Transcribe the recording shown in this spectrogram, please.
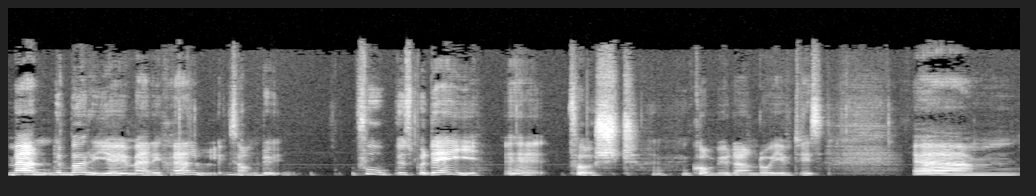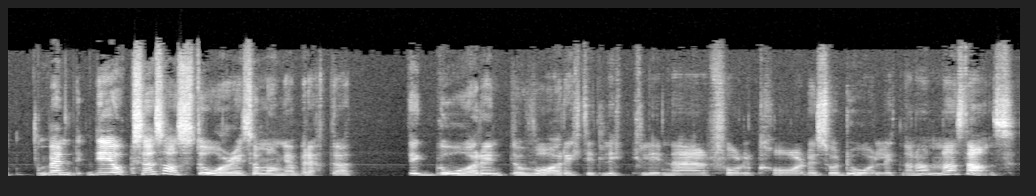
Men det börjar ju med dig själv liksom. Du, fokus på dig eh, först. kom ju den då givetvis. Eh, men det är också en sån story som många berättar att det går inte att vara riktigt lycklig när folk har det så dåligt någon annanstans.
